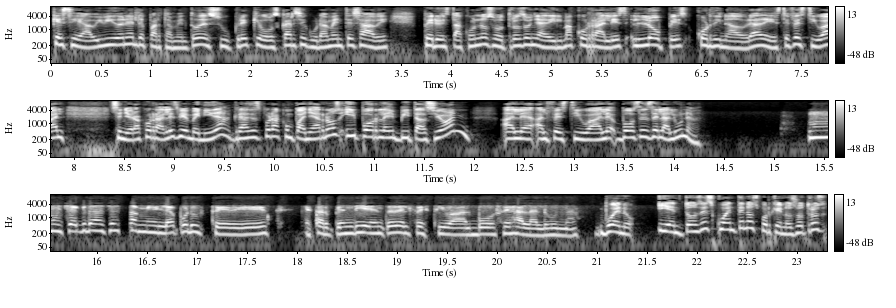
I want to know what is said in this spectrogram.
que se ha vivido en el departamento de Sucre, que Oscar seguramente sabe, pero está con nosotros doña Dilma Corrales López, coordinadora de este festival. Señora Corrales, bienvenida. Gracias por acompañarnos y por la invitación al, al Festival Voces de la Luna. Muchas gracias, Camila, por ustedes estar pendiente del Festival Voces a la Luna. Bueno, y entonces cuéntenos, porque nosotros,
